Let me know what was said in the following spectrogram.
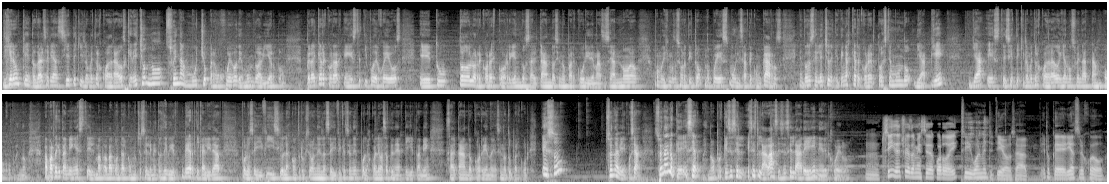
Dijeron que en total serían 7 kilómetros cuadrados, que de hecho no suena mucho para un juego de mundo abierto, pero hay que recordar que en este tipo de juegos eh, tú todo lo recorres corriendo, saltando, haciendo parkour y demás. O sea, no, como dijimos hace un ratito, no puedes movilizarte con carros. Entonces el hecho de que tengas que recorrer todo este mundo de a pie, ya este 7 kilómetros cuadrados ya no suena tan poco, pues, ¿no? Aparte que también este, el mapa va a contar con muchos elementos de verticalidad por los edificios, las construcciones, las edificaciones por las cuales vas a tener que ir también saltando, corriendo y haciendo tu parkour. Eso suena bien, o sea, suena a lo que debe ser, pues, ¿no? Porque ese es el, esa es la base, ese es el ADN del juego. Mm, sí, de hecho yo también estoy de acuerdo ahí. Sí, igualmente, tío. O sea, es lo que debería hacer el juego.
